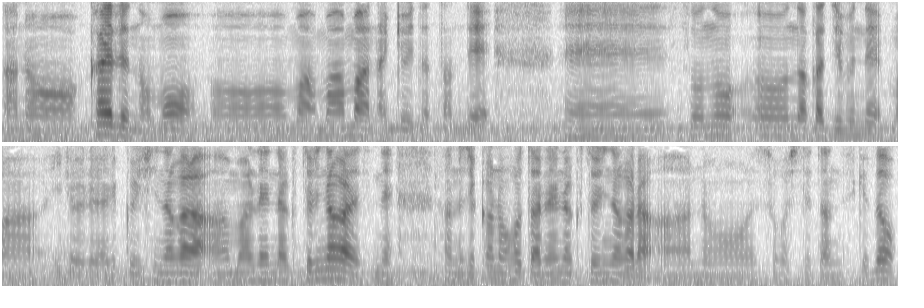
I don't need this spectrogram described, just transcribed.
ああの帰るのも、まあ、まあまあな距離だったんで、えー、その中自分で、まあ、いろいろやりくりしながらあ、まあ、連絡取りながらですねあの実家の方とは連絡取りながら、あの過ごしてたんですけど、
